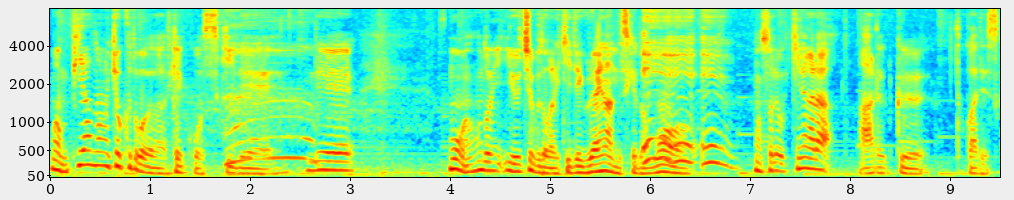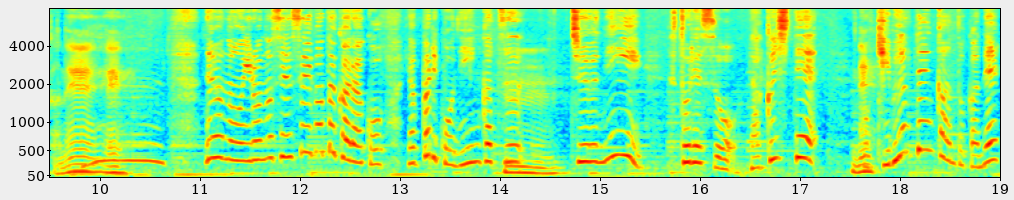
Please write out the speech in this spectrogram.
まあ、ピアノの曲とかが結構好きででもう本当に YouTube とかで聴いてるぐらいなんですけども、ええもうそれを聴きながら歩くとかですかね。ええであのいろんな先生方からこうやっぱりこう妊活中にストレスをなくしてね、気分転換とかね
